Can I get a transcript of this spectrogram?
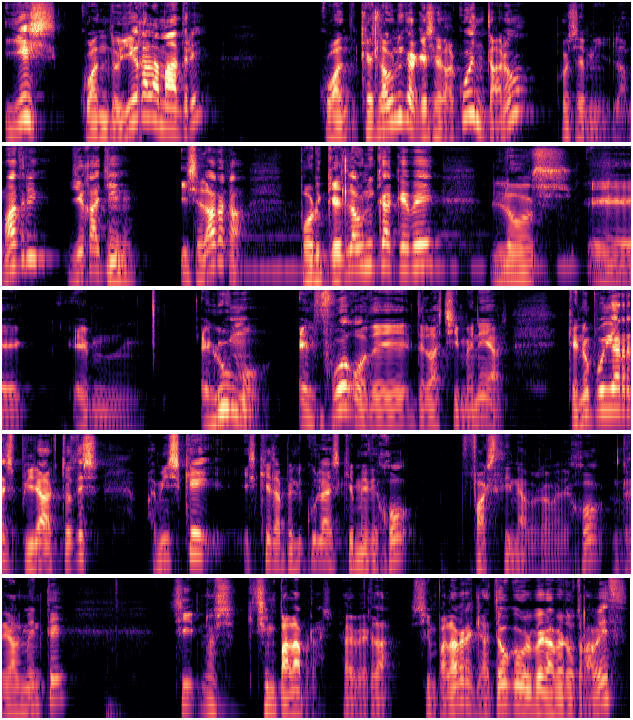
Y es cuando llega la madre, que es la única que se da cuenta, ¿no? Josemi, la madre llega allí y se larga, porque es la única que ve los eh, em, el humo, el fuego de, de las chimeneas, que no podía respirar. Entonces, a mí es que, es que la película es que me dejó fascinado, o sea, me dejó realmente... Sí, no sin palabras, la verdad. Sin palabras, la tengo que volver a ver otra vez.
